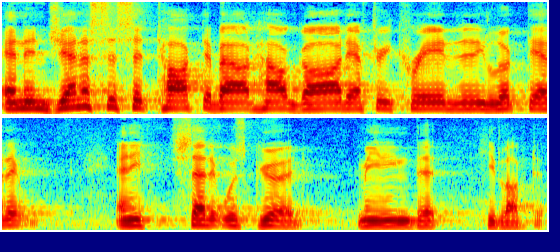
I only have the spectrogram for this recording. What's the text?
And in Genesis, it talked about how God, after He created it, He looked at it and He said it was good, meaning that He loved it.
